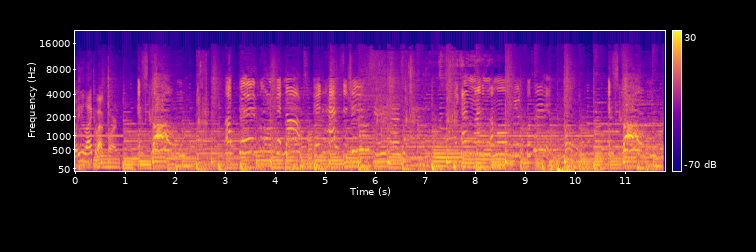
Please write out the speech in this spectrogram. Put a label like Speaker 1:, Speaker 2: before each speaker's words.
Speaker 1: What do you like about corn?
Speaker 2: It's cold. A big, corn get knobs. It has the juice.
